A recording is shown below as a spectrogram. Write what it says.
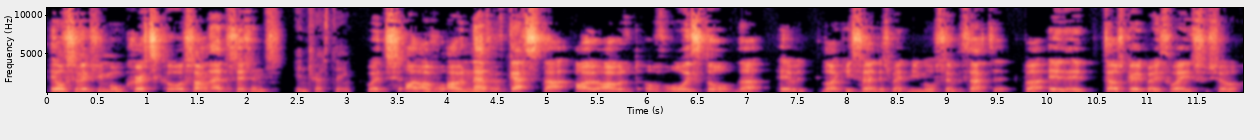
it also makes me more critical of some of their decisions. Interesting. which I I would never have guessed that. I, I would have always thought that it would, like you said, just make me more sympathetic. But it, it does go both ways for sure.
